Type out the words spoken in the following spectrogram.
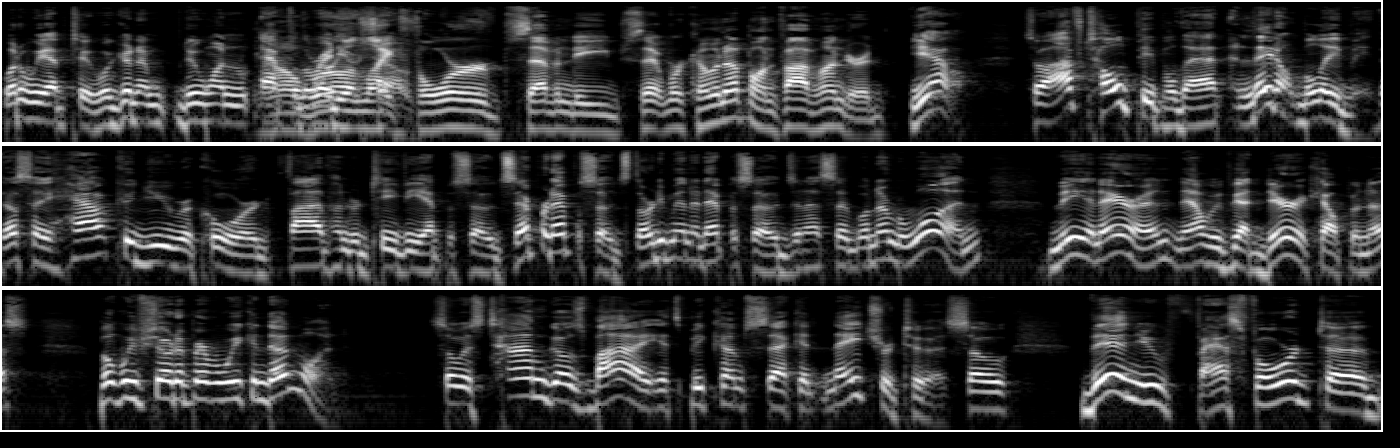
What are we up to? We're going to do one uh, after no, the radio we're on show. like 470. We're coming up on 500. Yeah. So I've told people that and they don't believe me. They'll say, how could you record 500 TV episodes, separate episodes, 30 minute episodes? And I said, well, number one, me and Aaron, now we've got Derek helping us, but we've showed up every week and done one. So as time goes by, it's become second nature to us. So then you fast forward to,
